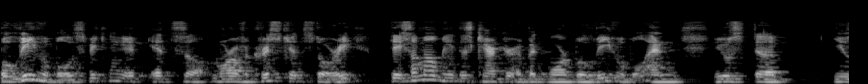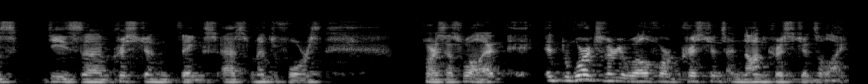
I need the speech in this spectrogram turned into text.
believable. Speaking, it, it's a, more of a Christian story. They somehow made this character a bit more believable and used the use these um, Christian things as metaphors for us as well. It, it works very well for Christians and non-Christians alike.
